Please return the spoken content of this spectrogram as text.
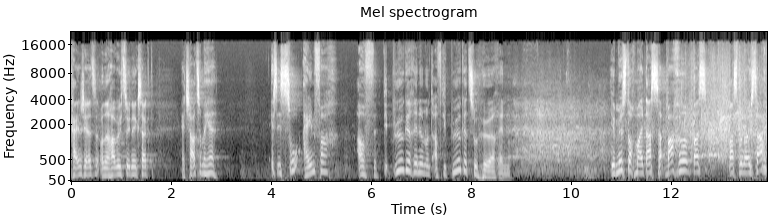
kein Scherz. Und dann habe ich zu ihnen gesagt, jetzt schaut mal her. Es ist so einfach, auf die Bürgerinnen und auf die Bürger zu hören. Ihr müsst doch mal das machen, was, was man euch sagt.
